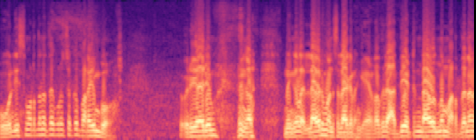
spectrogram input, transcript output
പോലീസ് മർദ്ദനത്തെക്കുറിച്ചൊക്കെ പറയുമ്പോൾ ഒരു കാര്യം നിങ്ങൾ നിങ്ങളെല്ലാവരും മനസ്സിലാക്കണം. കേരളത്തിൽ ആദ്യമായിട്ടുണ്ടാകുന്ന മർദ്ദനം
